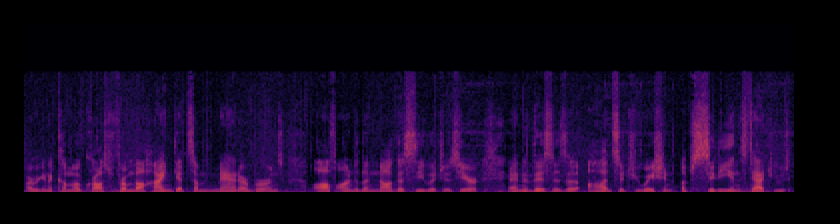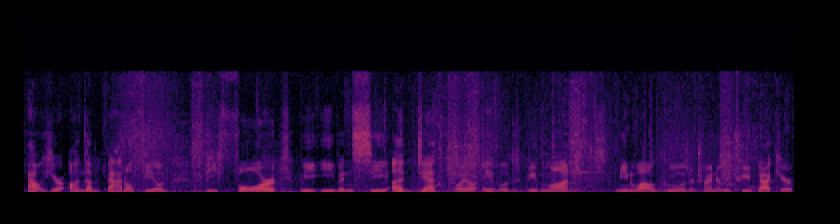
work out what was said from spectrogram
Are we going to come across from behind, get some mana burns off onto the Naga Sea Witches here? And this is an odd situation. Obsidian statues out here on the battlefield before we even see a Death Coil able to be launched. Meanwhile, ghouls are trying to retreat back here.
